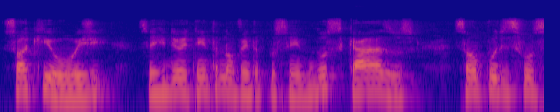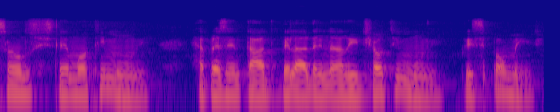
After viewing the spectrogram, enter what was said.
Só que hoje, cerca de 80 a 90% dos casos são por disfunção do sistema autoimune, representado pela adrenalite autoimune, principalmente.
